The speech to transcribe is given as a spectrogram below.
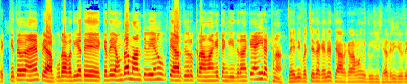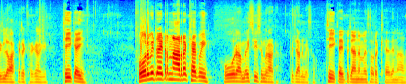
ਤੇ ਕਿਤੇ ਐ ਪਿਆ ਪੂਰਾ ਵਧੀਆ ਤੇ ਕਦੇ ਆਉਂਦਾ ਮਨ ਚ ਵੀ ਇਹਨੂੰ ਤਿਆਰ ਤਿਉਰ ਕਰਾਵਾਂਗੇ ਚੰਗੀ ਤਰ੍ਹਾਂ ਕਿ ਐਂ ਹੀ ਰੱਖਣਾ? ਨਹੀਂ ਨਹੀਂ ਬੱਚੇ ਤਾਂ ਕਹਿੰਦੇ ਤਿਆਰ ਕਰਾਵਾਂਗੇ ਦੂਜੀ ਛਤਰੀ ਛਤਰੀ ਲਵਾ ਕੇ ਰੱਖਾਂਗੇ। ਠੀਕ ਹੈ ਜੀ। ਹੋਰ ਵੀ ਟਰੈਕਟਰ ਨਾਲ ਰੱਖਿਆ ਕੋਈ? ਹੋਰ ਆ ਮੈਸੀ ਸਮਰਾਟ 9500 ਠੀਕ ਹੈ ਜੀ 9500 ਰੱਖਿਆ ਇਹਦੇ ਨਾਲ।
